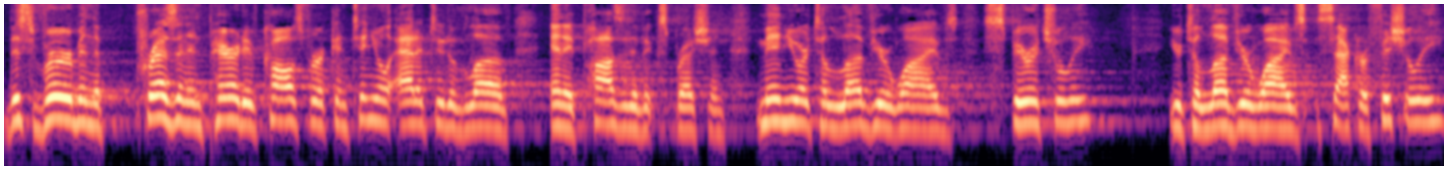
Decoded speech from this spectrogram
This verb in the present imperative calls for a continual attitude of love and a positive expression. Men, you are to love your wives spiritually, you're to love your wives sacrificially.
